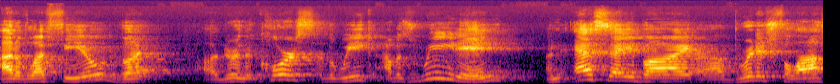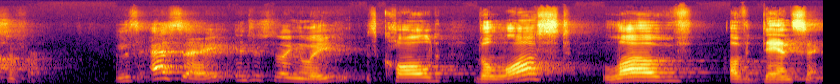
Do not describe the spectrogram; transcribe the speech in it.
out of left field, but uh, during the course of the week, I was reading an essay by a British philosopher. And this essay, interestingly, is called The Lost Love of Dancing.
